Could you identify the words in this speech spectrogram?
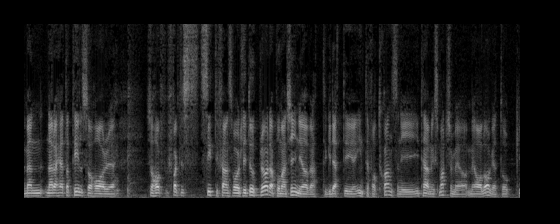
Men när det har hettat till så har så har faktiskt City-fans varit lite upprörda på Mancini över att Guidetti inte fått chansen i, i tävlingsmatcher med, med A-laget. Och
